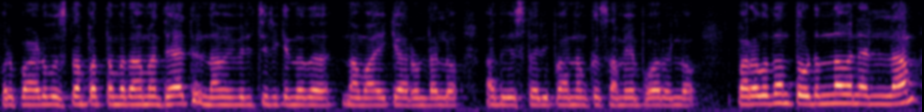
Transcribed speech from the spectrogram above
പുറപ്പാട് പുസ്തകം പത്തൊമ്പതാം അധ്യായത്തിൽ നാം വിവരിച്ചിരിക്കുന്നത് നാം വായിക്കാറുണ്ടല്ലോ. അത് വിസ്തരിപ്പാൻ നമുക്ക് സമയം പോരല്ലോ. പർവതം തൊടുന്നവനെല്ലാം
